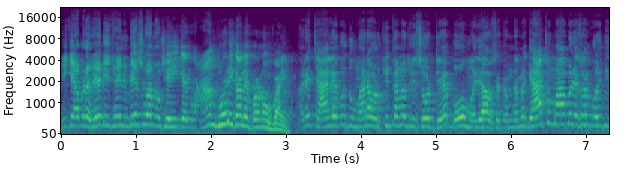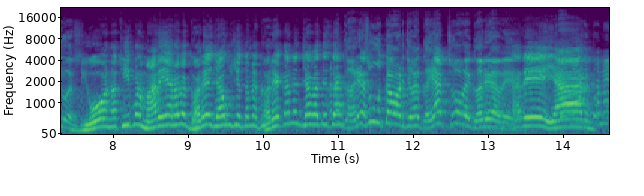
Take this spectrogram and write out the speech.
ઈ કે આપણે રેડી થઈને બેસવાનું છે. ઈ કે આમ થોડી કાલે પ્રણવભાઈ અરે ચાલે બધું મારા ઓળખીતાનો જ રિસોર્ટ છે બહુ મજા આવશે. તમે તમે ગયા છો મહાબળેશ્વર કોઈ દિવસ? ગયો નથી પણ મારે યાર હવે ઘરે જવું છે. તમે ઘરે કાને જ જવા દેતા? ઘરે શું ઉતાવળ છે? હવે ગયા જ છો હવે ઘરે હવે. અરે યાર. તમે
